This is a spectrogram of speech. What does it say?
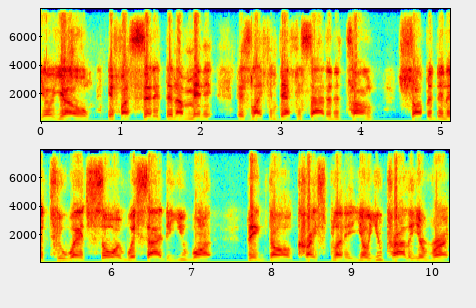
Yo, yo, if I said it, then I meant it. There's life and death inside of the tongue, sharper than a two edged sword. Which side do you want? Big dog, Christ blooded. Yo, you probably your run.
